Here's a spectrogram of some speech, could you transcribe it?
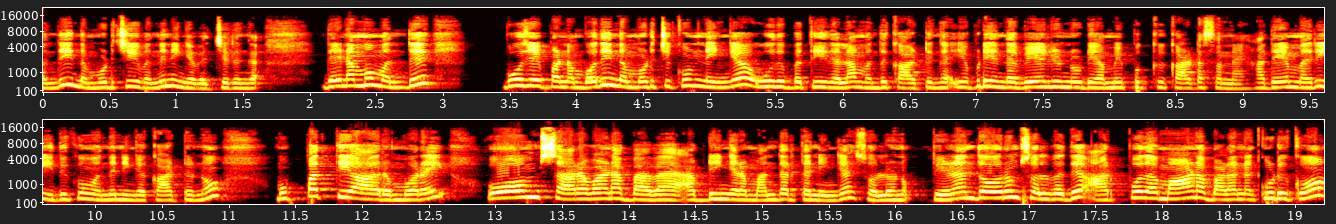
வந்து இந்த முடிச்சியை வந்து நீங்கள் வச்சிடுங்க. தினமும் வந்து பூஜை பண்ணும்போது இந்த முடிச்சுக்கும் நீங்கள் ஊதுபத்தி இதெல்லாம் வந்து காட்டுங்க. எப்படி இந்த வேலுனுடைய அமைப்புக்கு காட்ட சொன்னேன். அதே மாதிரி இதுக்கும் வந்து நீங்கள் காட்டணும். முப்பத்தி ஆறு முறை ஓம் சரவண பவ அப்படிங்கிற மந்திரத்தை நீங்கள் சொல்லணும். தினந்தோறும் சொல்வது அற்புதமான பலனை கொடுக்கும்.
